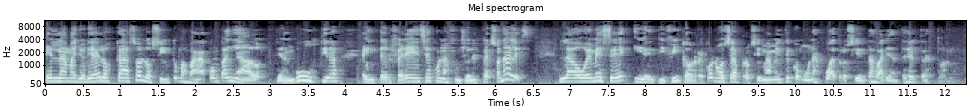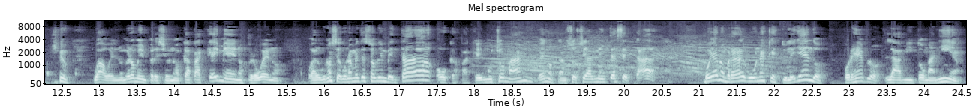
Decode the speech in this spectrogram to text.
En la mayoría de los casos, los síntomas van acompañados de angustia e interferencia con las funciones personales. La OMC identifica o reconoce aproximadamente como unas 400 variantes del trastorno. wow, el número me impresionó. Capaz que hay menos, pero bueno, algunos seguramente son inventadas o capaz que hay mucho más, bueno, están socialmente aceptadas. Voy a nombrar algunas que estoy leyendo. Por ejemplo, la mitomanía.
